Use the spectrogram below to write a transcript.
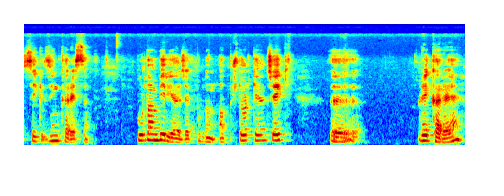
8'in karesi. Buradan 1 gelecek. Buradan 64 gelecek. E, R kare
